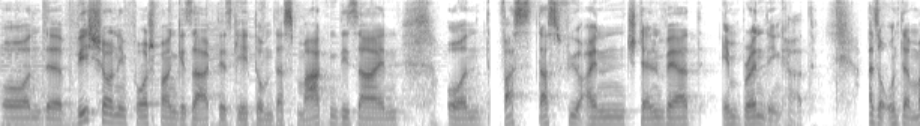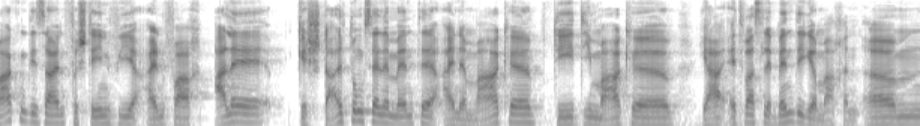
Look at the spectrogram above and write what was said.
Und äh, wie schon im Vorspann gesagt, es geht um das Markendesign und was das für einen Stellenwert im Branding hat. Also unter Markendesign verstehen wir einfach alle Gestaltungselemente einer Marke, die die Marke ja etwas lebendiger machen. Ähm,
